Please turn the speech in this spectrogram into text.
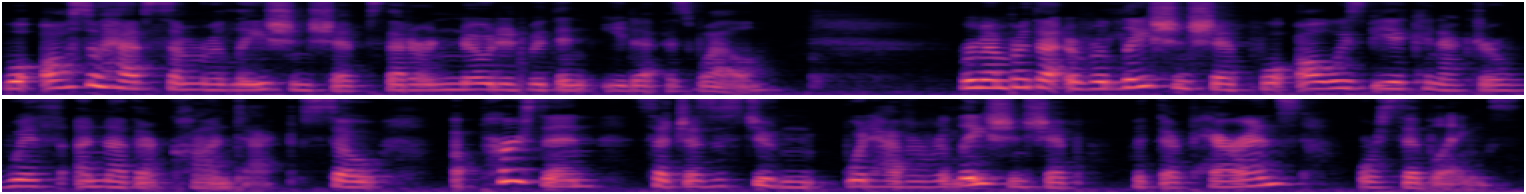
will also have some relationships that are noted within EDA as well. Remember that a relationship will always be a connector with another contact. So a person, such as a student, would have a relationship with their parents or siblings.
